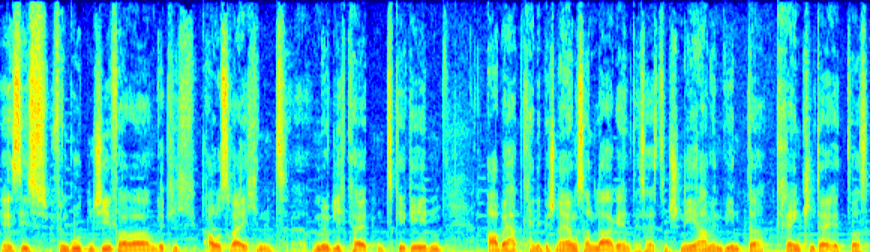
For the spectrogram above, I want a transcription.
es ist für einen guten Skifahrer wirklich ausreichend äh, Möglichkeiten gegeben, aber er hat keine Beschneiungsanlage, das heißt im schneearmen Winter kränkelt er etwas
